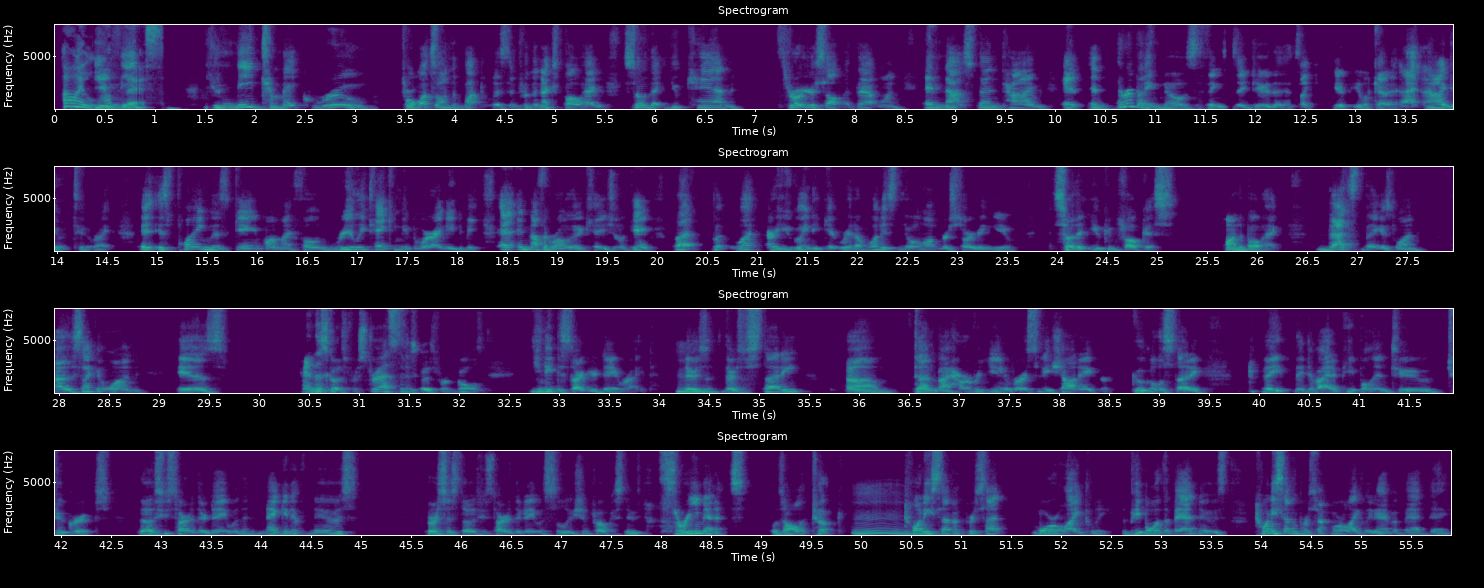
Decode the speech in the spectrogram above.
Oh, I You love need- this. You need to make room for what's on the bucket list and for the next bohag so that you can throw yourself at that one and not spend time and, and everybody knows the things they do that it's like you, you look at it and I, I do it too right? Is playing this game on my phone really taking me to where i need to be? And, and nothing wrong with an occasional game but but what are you going to get rid of? What is no longer serving you so that you can focus on the bohag that's the biggest one. Uh, the second one is and this goes for stress this goes for goals you need to start your day right. There's Mm. there's a study um, done by Harvard University, Shawn Achor. Google the study. They they divided people into two groups: those who started their day with a negative news versus those who started their day with solution focused news. Three minutes was all it took. Mm. 27% more likely, the people with the bad news, 27% more likely to have a bad day.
